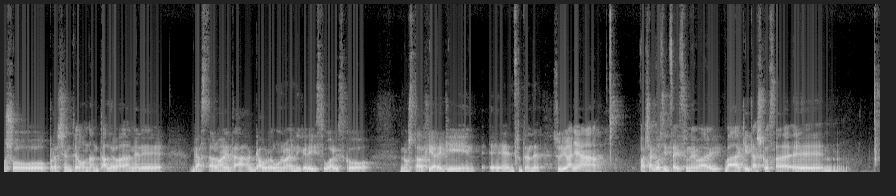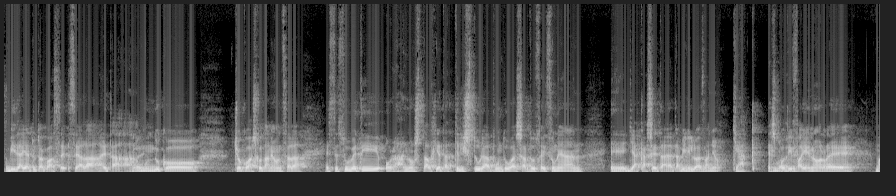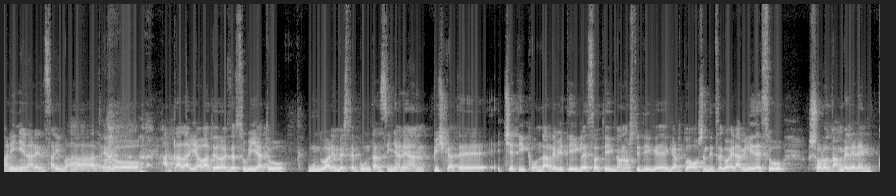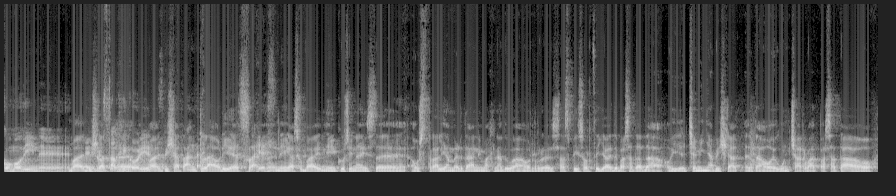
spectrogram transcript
oso presente ondan talde badan ere gaztaroan eta gaur egun oraindik ere izugarrizko nostalgiarekin e, entzuten dut. Zuri gaina pasako zitzaizune bai, badakit asko za, e, bidaiatutakoa zehala eta bai. munduko txoko askotan egon zela, ez duzu beti hola nostalgia eta tristura puntu bat sartu zaizunean e, jakaseta eta biniloaz baino, jak Spotifyen hor e, marinelaren zai bat, edo atalaia bat, edo ez duzu bilatu munduaren beste puntan zinanean pixkat etxetik, ondarribitik, lezotik, donostitik e, gertuago sentitzeko, erabili dezu sorotan beleren komodin e, bai, pixat, nostalgiko hori, Bai, pixat ankla hori ez. bai, ez. Ni gasko, bai, ni ikusi naiz e, Australian bertan, imaginatu ba, hor zazpi sortzi jabete pasata, da, oi, etxe mina pixkat, eta o, egun txar bat pasata, o,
